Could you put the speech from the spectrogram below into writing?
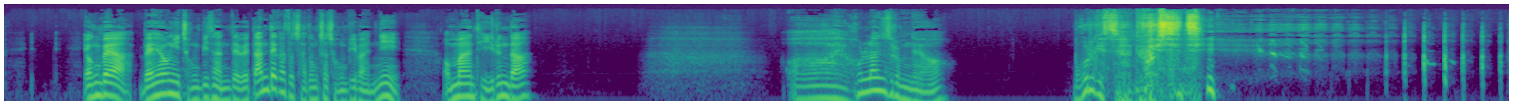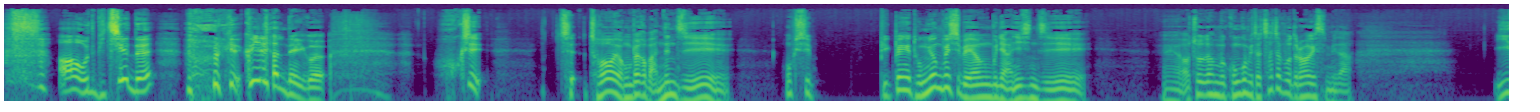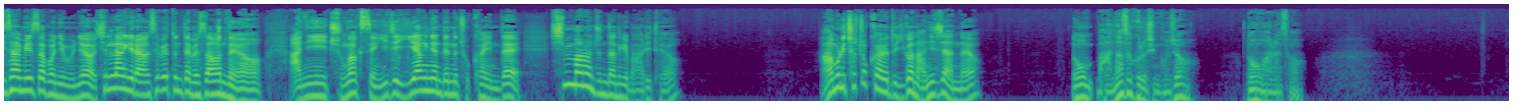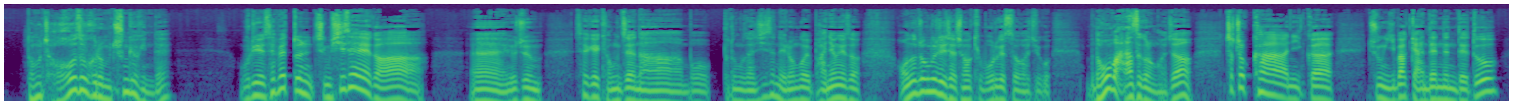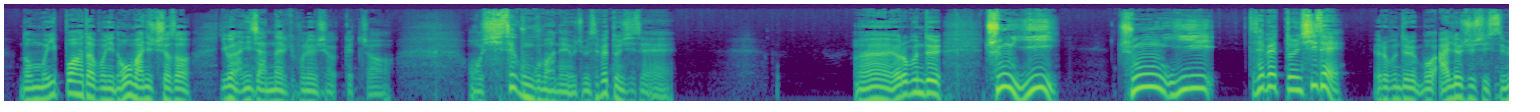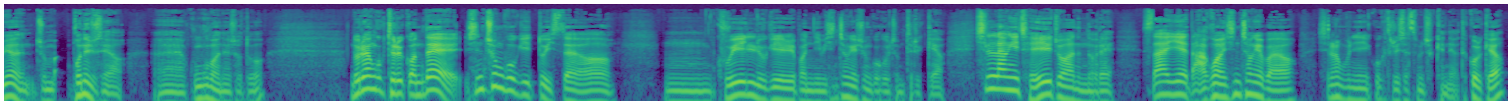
영배야, 매형이 정비사인데 왜 딴 데 가서 자동차 정비 받니? 엄마한테 이른다? 아, 혼란스럽네요. 모르겠어요. 누구신지. 아, 오늘 미치겠네? 큰일 났네, 이거. 혹시, 제, 저 영배가 맞는지, 혹시 빅뱅의 동영배 씨 매형분이 아니신지 예, 어, 저도 한번 곰곰이 더 찾아보도록 하겠습니다. 2314번님은요, 신랑이랑 세뱃돈 때문에 싸웠네요. 아니, 중학생, 이제 2학년 되는 조카인데, 10만원 준다는 게 말이 돼요? 아무리 첫 조카여도 이건 아니지 않나요? 너무 많아서 그러신 거죠? 너무 많아서. 너무 적어서 그러면 충격인데? 우리의 세뱃돈 지금 시세가, 예, 요즘 세계 경제나 뭐 부동산 시세나 이런 거에 반영해서 어느 정도인지 제가 정확히 모르겠어가지고 너무 많아서 그런 거죠. 첫 조카니까 중 2밖에 안 됐는데도 너무 이뻐하다 보니 너무 많이 주셔서 이건 아니지 않나 이렇게 보내주셨겠죠. 어, 시세 궁금하네요. 요즘에 세뱃돈 시세. 네, 여러분들 중2, 중2 세뱃돈 시세 여러분들 뭐 알려줄 수 있으면 좀 보내주세요. 네, 궁금하네요, 저도. 노래 한 곡 들을 건데 신청곡이 또 있어요. 음, 9161번님이 신청해 주신 곡을 좀 들을게요. 신랑이 제일 좋아하는 노래 싸이의 낙원 신청해봐요. 신랑분이 꼭 들으셨으면 좋겠네요. 듣고 올게요.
